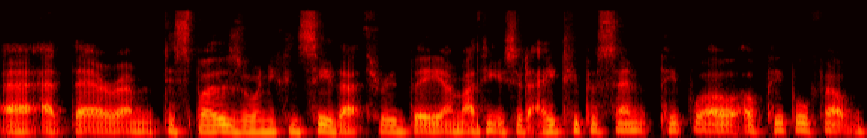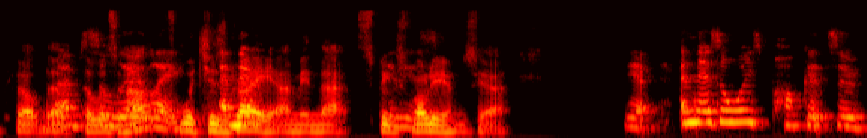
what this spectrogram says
uh, at their um, disposal, and you can see that through the. Um, I think you said eighty percent people of people felt felt that Absolutely. there was enough, which is and great. I mean, that speaks volumes. Yeah yeah and there's always pockets of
